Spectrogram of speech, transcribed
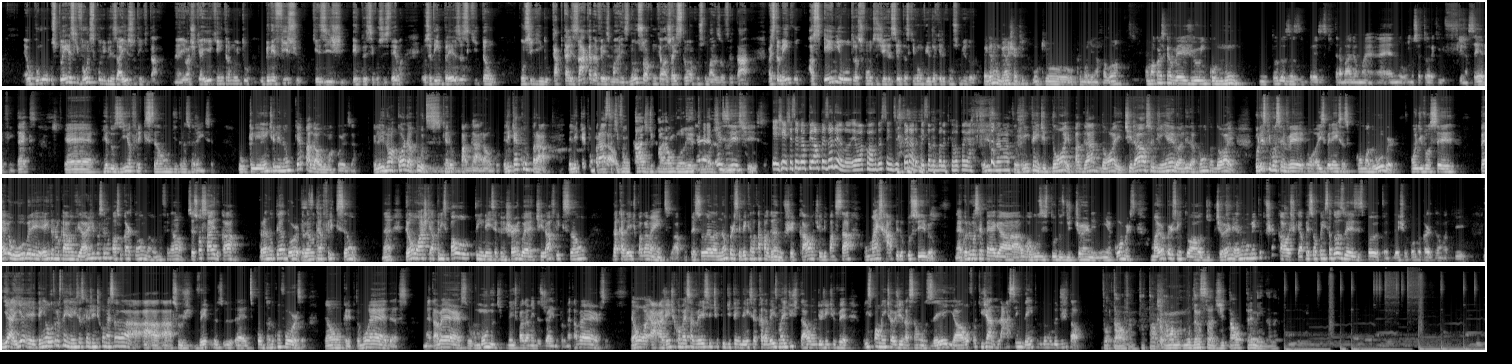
é como os players que vão disponibilizar isso têm que estar. Né? Eu acho que aí é que entra muito o benefício que existe dentro desse ecossistema. Você tem empresas que estão conseguindo capitalizar cada vez mais, não só com o que elas já estão acostumadas a ofertar, mas também com as N outras fontes de receitas que vão vir daquele consumidor. Pegando um gancho aqui, o que o, o que o Molina falou, é uma coisa que eu vejo em comum em todas as empresas que trabalham é, é, no, no, setor aqui financeiro, fintechs, é reduzir a fricção de transferência. O cliente ele não quer pagar alguma coisa. Ele não acorda, putz, quero pagar algo. Ele quer comprar. Ele quer comprar Nossa, algo. que vontade de pagar um boleto é, hoje, Não né? existe isso. E, gente, esse é meu pior pesadelo. Eu acordo assim, desesperada, pensando no boleto que eu vou pagar. Exato. Entende? Dói. Pagar dói. Tirar o seu dinheiro ali da conta dói. Por isso que você vê experiências como a do Uber, onde você pega o Uber e entra no carro, viaja e você não passa o cartão no, no final. Você só sai do carro para não ter a dor, para não ter a fricção. Né? Então, eu acho que a principal tendência que eu enxergo é tirar a fricção da cadeia de pagamentos. A pessoa ela não perceber que ela está pagando. O checkout ele passar o mais rápido possível. Né? Quando você pega alguns estudos de churn em e-commerce, o maior percentual de churn é no momento do checkout, que a pessoa pensa duas vezes, puta, deixa eu pôr meu cartão aqui. E aí eh, tem outras tendências que a gente começa a, a, a surgir, ver é, despontando com força. Então, criptomoedas, metaverso, o mundo de, de pagamentos já indo para o metaverso. Então, a, a, gente começa a ver esse tipo de tendência cada vez mais digital, onde a gente vê principalmente a geração Z e Alpha que já nascem dentro do mundo digital. Total, velho, total. É uma mudança digital tremenda, né?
